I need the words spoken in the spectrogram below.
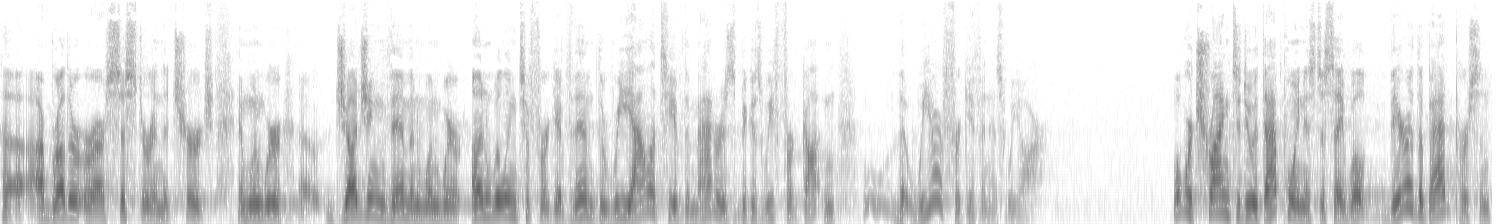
uh, our brother or our sister in the church, and when we're uh, judging them and when we're unwilling to forgive them, the reality of the matter is because we've forgotten that we are forgiven as we are. What we're trying to do at that point is to say, well, they're the bad person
